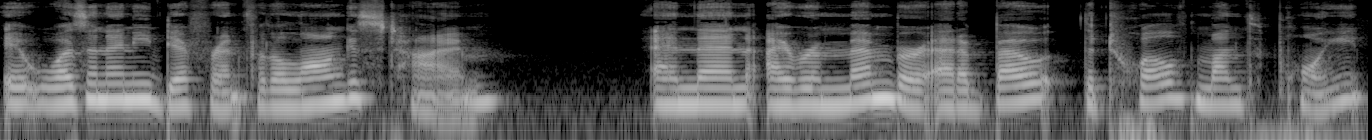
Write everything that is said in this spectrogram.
It wasn't any different for the longest time. And then I remember at about the 12 month point,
